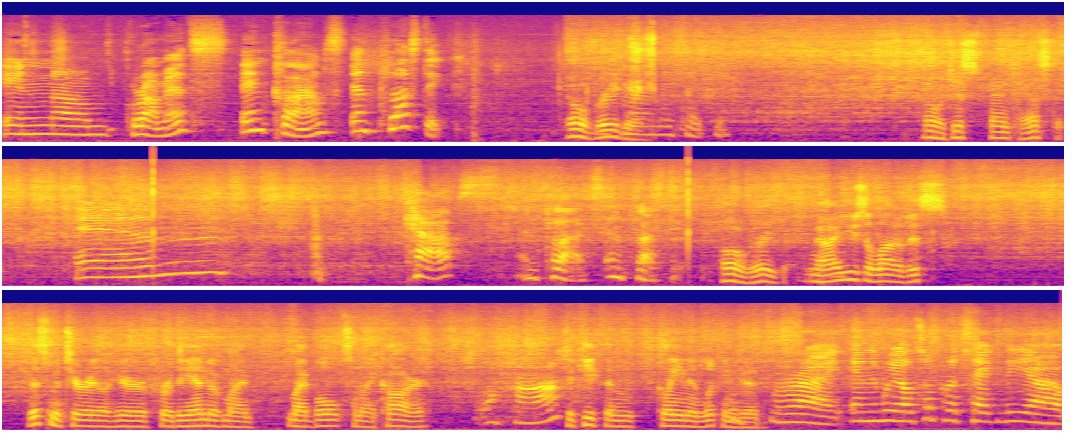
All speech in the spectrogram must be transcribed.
in um, grommets and clamps and plastic. Oh, very good. On this side too. Oh, just fantastic. And caps and plugs and plastic. Oh, very good. Now I use a lot of this this material here for the end of my my bolts in my car Uh-huh. to keep them clean and looking good. Right. And we also protect the uh,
